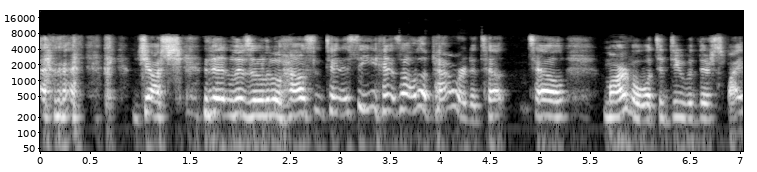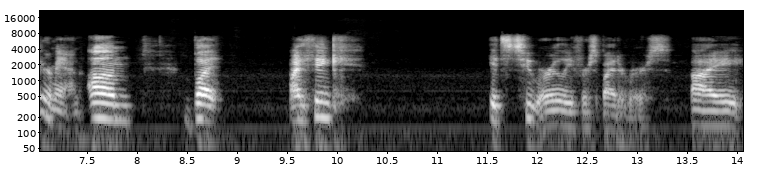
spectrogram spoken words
Josh that lives in a little house in Tennessee has all the power to tell tell Marvel what to do with their Spider-Man. Um, but I think it's too early for Spider Verse. I,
